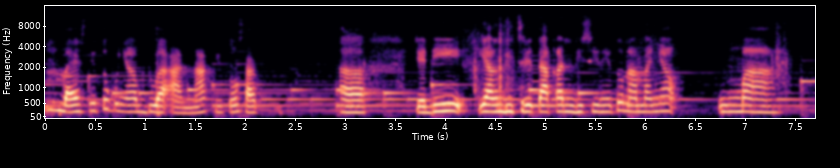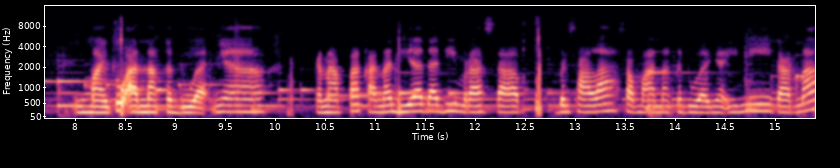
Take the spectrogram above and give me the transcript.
Mbak Esti tuh punya dua anak gitu satu uh, jadi yang diceritakan di sini tuh namanya Uma Uma itu anak keduanya Kenapa? Karena dia tadi merasa bersalah sama anak keduanya ini karena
